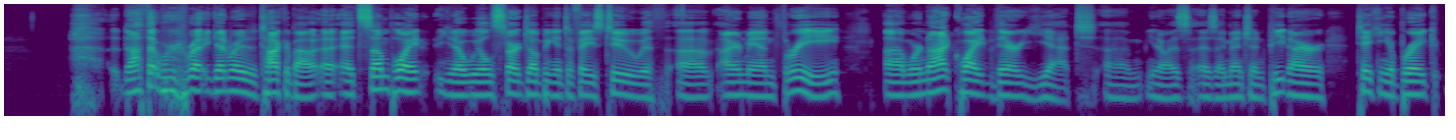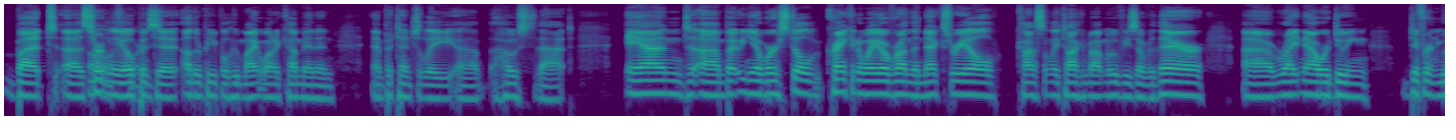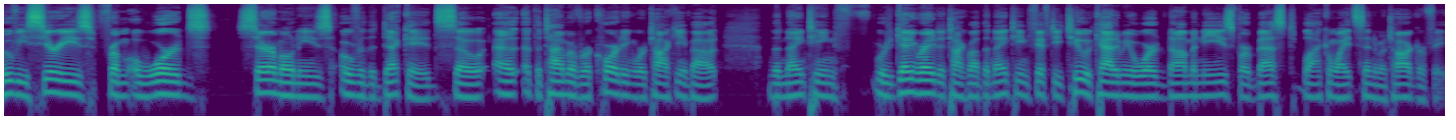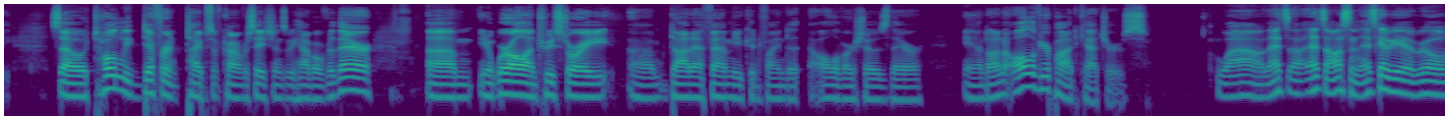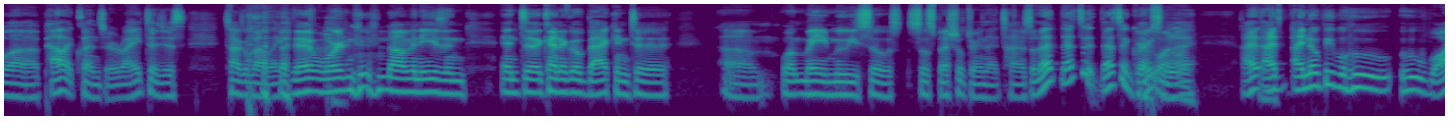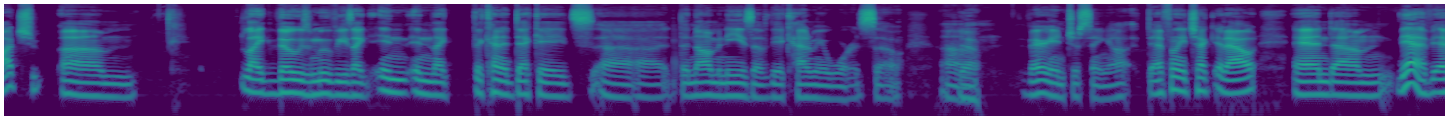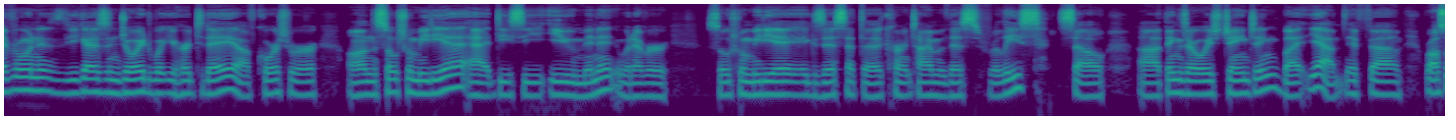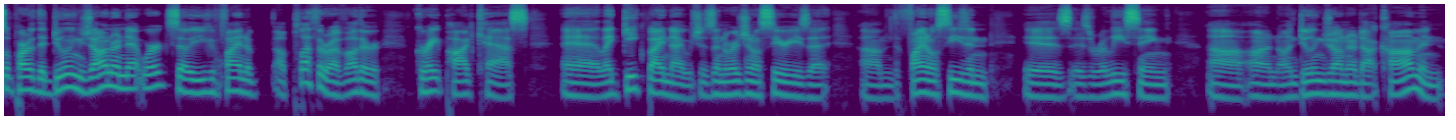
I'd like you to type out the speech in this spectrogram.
Not that we're re- getting ready to talk about. Uh, at some point, you know, we'll start jumping into phase two with uh, Iron Man three. Um, we're not quite there yet. Um, you know, as as I mentioned, Pete and I are taking a break, but uh, certainly open course. to other people who might want to come in and and potentially uh, host that. And um, but you know, we're still cranking away over on the next reel, constantly talking about movies over there. Uh, right now, we're doing different movie series from awards ceremonies over the decades. So at, at the time of recording, we're talking about the 19 we're getting ready to talk about the 1952 Academy Award nominees for best black and white cinematography. So totally different types of conversations we have over there. Um, you know, we're all on TrueStory um, .fm. You can find uh, all of our shows there and on all of your podcatchers. Wow, that's uh, that's awesome. That's gotta be a real uh, palate cleanser, right? To just talk about like the award nominees and and to kind of go back into um, what made movies so so special during that time. So that that's a that's a great one. I I, Yeah. I I know people who who watch um like those movies like in in like the kind of decades uh, uh the nominees of the Academy Awards. So um, Yeah. very interesting. Uh, definitely check it out. And um, yeah, if everyone is, you guys enjoyed what you heard today, of course, we're on the social media at DCEU Minute, whatever social media exists at the current time of this release. So uh, things are always changing. But yeah, if uh, we're also part of the Dueling Genre Network, so you can find a, a plethora of other great podcasts, uh, like Geek by Night, which is an original series that um, the final season is is releasing uh, on on duelinggenre.com and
